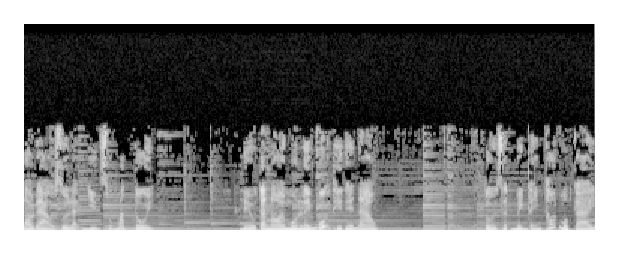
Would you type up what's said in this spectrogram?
lảo đảo rồi lại nhìn xuống mặt tôi. Nếu ta nói muốn lấy muội thì thế nào? Tôi giật mình đánh thót một cái.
